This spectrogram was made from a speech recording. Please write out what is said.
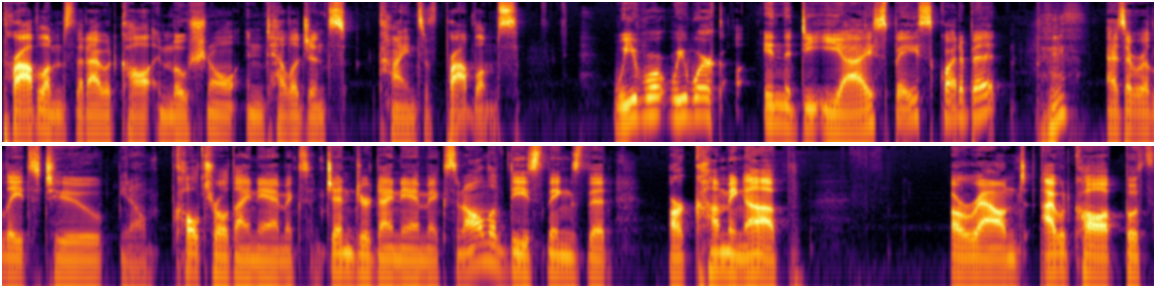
problems that I would call emotional intelligence kinds of problems. We wor- we work in the DEI space quite a bit mm-hmm. as it relates to, you know, cultural dynamics and gender dynamics and all of these things that are coming up around I would call it both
